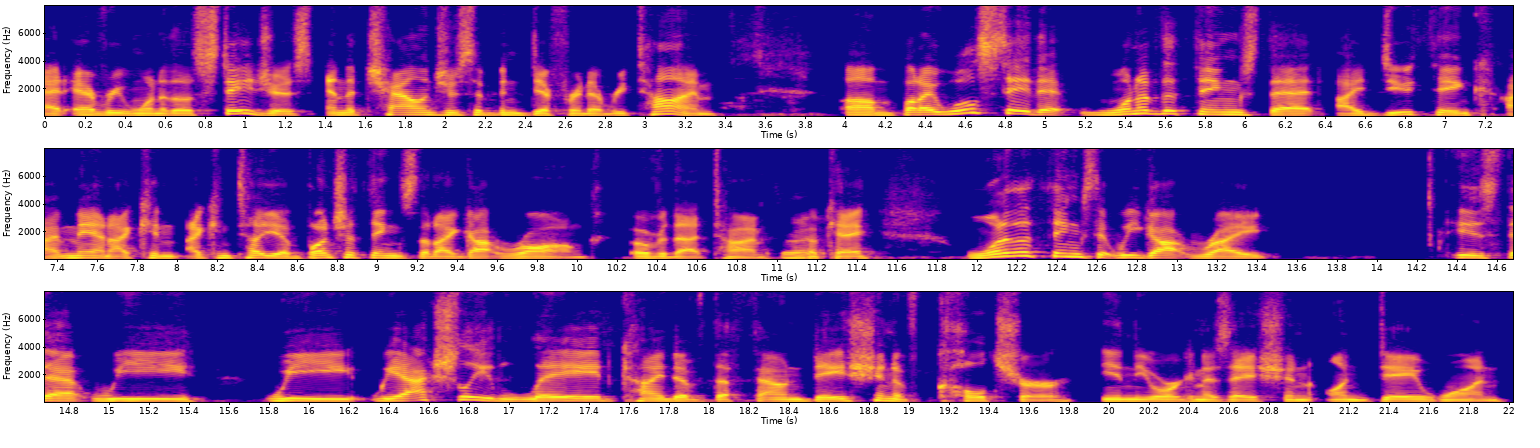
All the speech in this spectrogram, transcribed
at every one of those stages. And the challenges have been different every time. Um, but I will say that one of the things that I do think, I man, I can I can tell you a bunch of things that I got wrong over that time. Right. Okay, one of the things that we got right is that we we we actually laid kind of the foundation of culture in the organization on day one.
